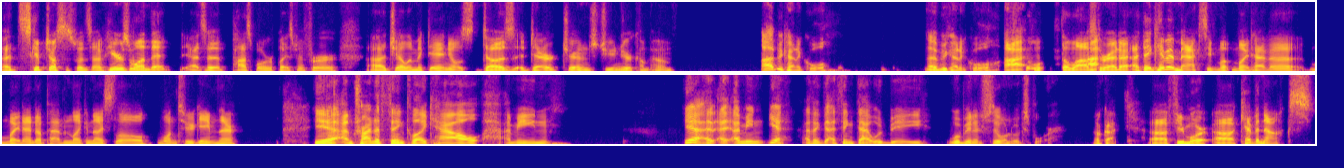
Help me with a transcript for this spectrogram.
uh, skip Justice Winslow. Here's one that, as a possible replacement for uh, Jalen McDaniels, does Derrick Jones Jr. come home? That'd be kind of cool. That'd be kind of cool. I the, the lob I- threat. I, think him and Maxey m- might have a might end up having like a nice little one-two game there. Yeah, I'm trying to think like how. I mean, yeah, I, I- I mean, yeah, I think that, I think that would be would be an interesting one to explore. Okay. Uh, a few more. Uh, Kevin Knox.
